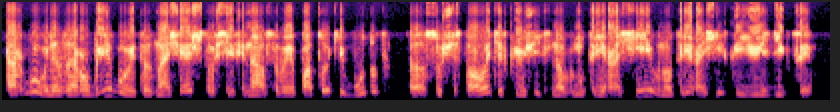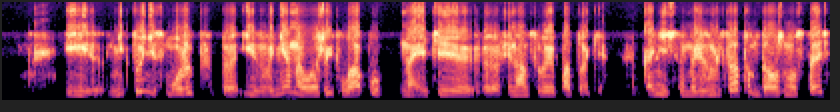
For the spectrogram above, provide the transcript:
Торговля за рубли будет означать, что все финансовые потоки будут э, существовать исключительно внутри России, внутри российской юрисдикции и никто не сможет э, извне наложить лапу на эти э, финансовые потоки. Конечным результатом должно стать,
